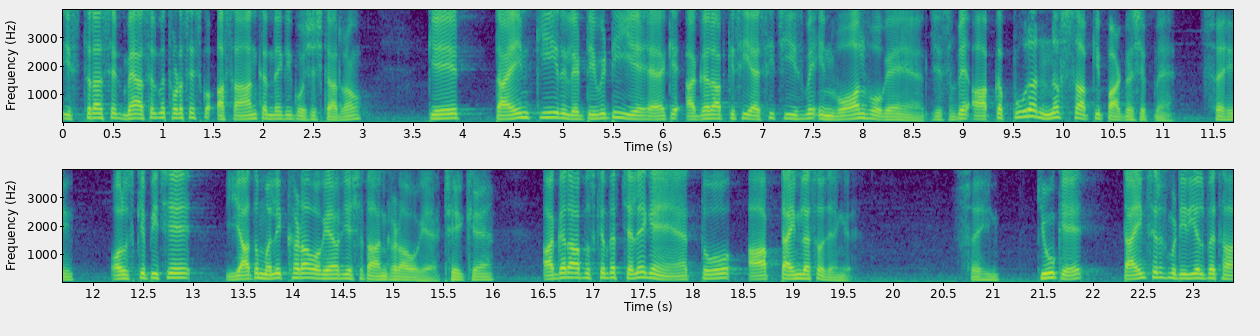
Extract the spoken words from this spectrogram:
इस तरह से मैं असल में थोड़ा सा इसको आसान करने की कोशिश कर रहा हूँ कि टाइम की रिलेटिविटी ये है कि अगर आप किसी ऐसी चीज़ में इन्वॉल्व हो गए हैं जिसमें आपका पूरा नफ्स आपकी पार्टनरशिप में है। सही। और उसके पीछे या तो मलिक खड़ा हो गया और या शैतान खड़ा हो गया ठीक है। अगर आप उसके अंदर चले गए हैं तो आप टाइमलेस हो जाएँगे। सही। क्योंकि टाइम सिर्फ़ मटेरियल पे था।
